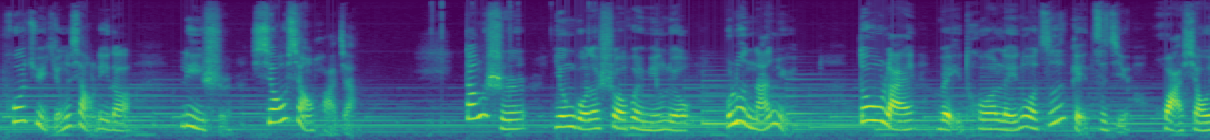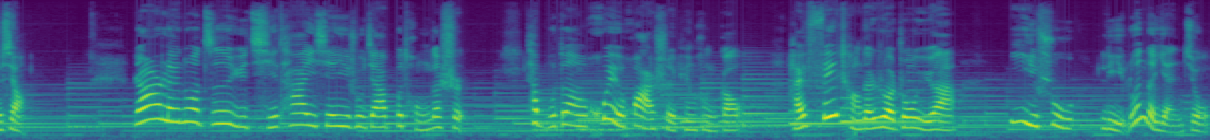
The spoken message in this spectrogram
颇具影响力的历史肖像画家。当时，英国的社会名流不论男女，都来委托雷诺兹给自己画肖像。然而，雷诺兹与其他一些艺术家不同的是。他不但绘画水平很高，还非常的热衷于啊艺术理论的研究。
